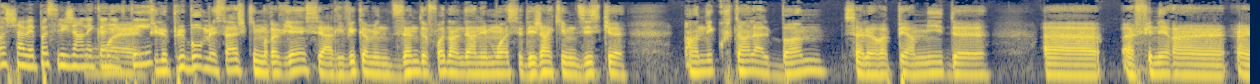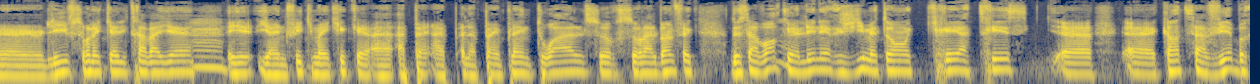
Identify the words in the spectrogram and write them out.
oh, je savais pas si les gens allaient connecter. Ouais. Puis le plus beau message qui me revient, c'est arrivé comme une dizaine de fois dans le dernier mois. C'est des gens qui me disent que en écoutant l'album, ça leur a permis de euh, à finir un, un livre sur lequel ils travaillaient. Mm. Et il y a une fille qui m'a écrit qu'elle a, peint- elle a peint plein de toiles sur sur l'album. Fait que de savoir que l'énergie, mettons, créatrice, euh, euh, quand ça vibre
